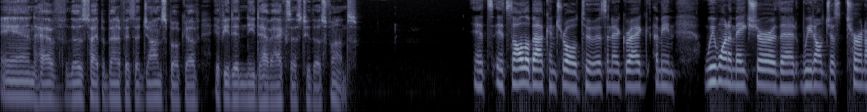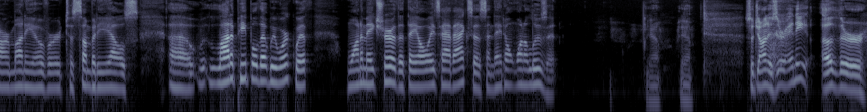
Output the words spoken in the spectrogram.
and have those type of benefits that John spoke of if you didn't need to have access to those funds. It's it's all about control too, isn't it, Greg? I mean, we want to make sure that we don't just turn our money over to somebody else. Uh, a lot of people that we work with want to make sure that they always have access and they don't want to lose it. Yeah, yeah. So, John, is there any other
